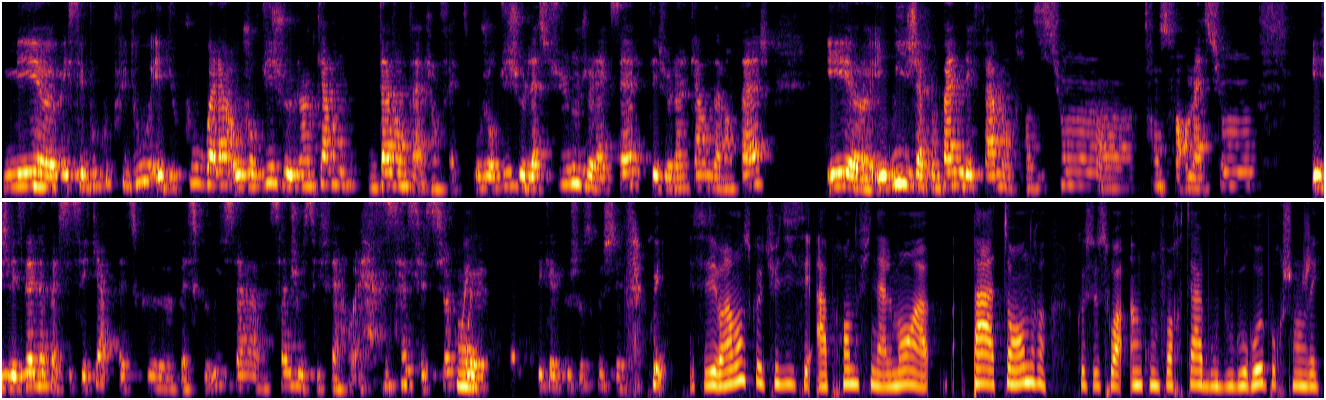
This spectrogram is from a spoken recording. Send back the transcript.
Mais, euh, mais c'est beaucoup plus doux. Et du coup, voilà, aujourd'hui, je l'incarne davantage, en fait. Aujourd'hui, je l'assume, je l'accepte et je l'incarne davantage. Et, euh, et oui, j'accompagne des femmes en transition, en transformation, et je les aide à passer ces caps parce que, parce que oui, ça, ça, je sais faire. Ouais. ça, c'est sûr que quelque chose que je sais. Oui, c'est vraiment ce que tu dis, c'est apprendre finalement à pas attendre que ce soit inconfortable ou douloureux pour changer.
